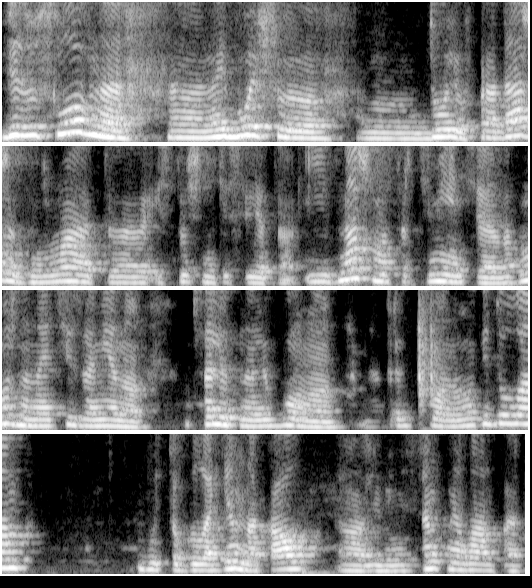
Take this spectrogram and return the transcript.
Безусловно, э, наибольшую долю в продажах занимают источники света. И в нашем ассортименте возможно найти замену абсолютно любому традиционному виду ламп, будь то галоген, накал, люминесцентные лампы,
